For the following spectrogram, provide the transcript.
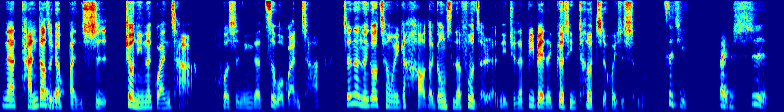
那谈到这个本事，就您的观察，或是您的自我观察，真的能够成为一个好的公司的负责人，你觉得必备的个性特质会是什么？自己本事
